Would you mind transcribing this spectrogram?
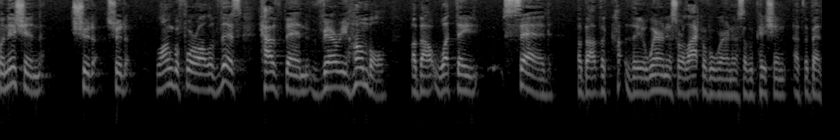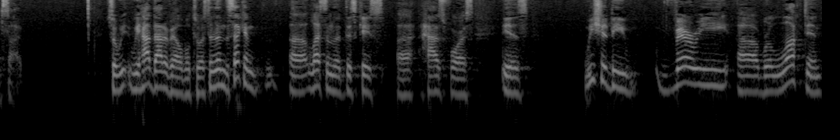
clinician should should long before all of this have been very humble about what they said about the, the awareness or lack of awareness of a patient at the bedside. So we, we had that available to us. And then the second uh, lesson that this case uh, has for us is we should be very uh, reluctant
